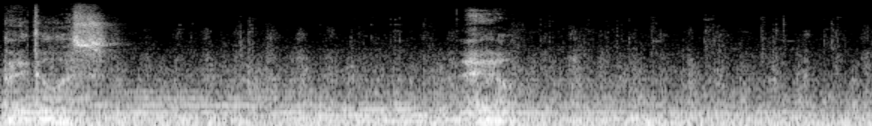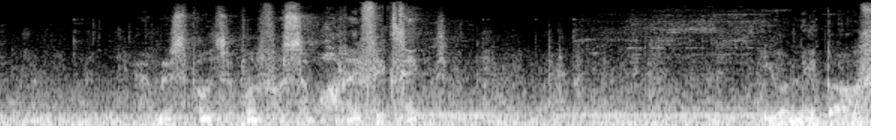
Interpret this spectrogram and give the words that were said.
Daedalus, Hale. I'm responsible for some horrific things. You and me both.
